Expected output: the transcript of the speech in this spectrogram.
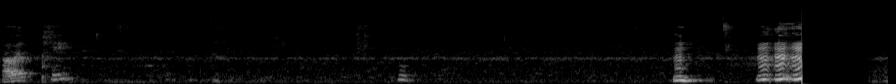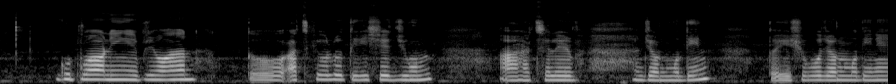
খাওয়াচ্ছি। Good morning everyone. তো আজকে হলো তিরিশে জুন। আর ছেলের জন্মদিন। তো এই শুভ জন্মদিনে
